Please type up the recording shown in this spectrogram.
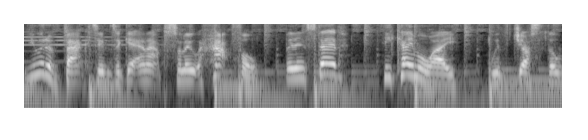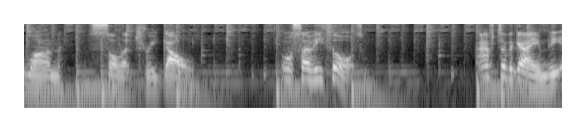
you would have backed him to get an absolute hatful. But instead, he came away with just the one solitary goal. Or so he thought. After the game, the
